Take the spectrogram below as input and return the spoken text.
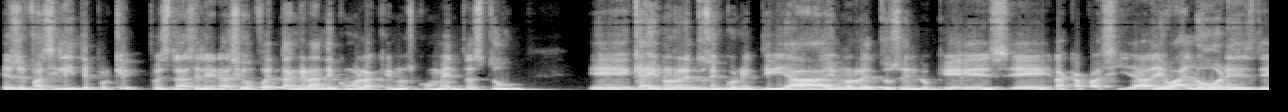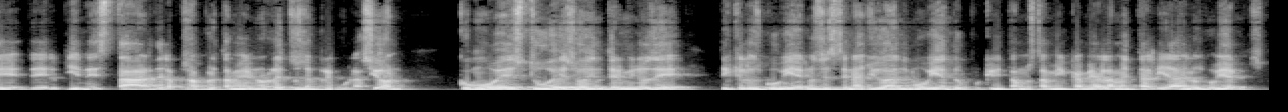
eso se facilite, porque pues la aceleración fue tan grande como la que nos comentas tú, eh, que hay unos retos en conectividad, hay unos retos en lo que es eh, la capacidad de valores, del bienestar de la persona, pero también hay unos retos en regulación. ¿Cómo ves tú eso en términos de y que los gobiernos estén ayudando y moviendo, porque necesitamos también cambiar la mentalidad de los gobiernos.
